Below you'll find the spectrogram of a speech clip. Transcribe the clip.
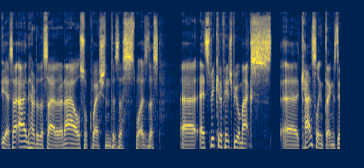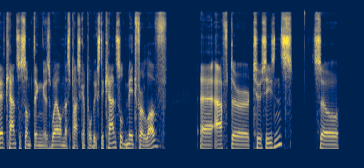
yes, I, I hadn't heard of this either, and I also questioned: Is this what is this? Uh, and speaking of HBO Max uh, canceling things, they did cancel something as well in this past couple of weeks. They cancelled Made for Love uh, after two seasons. So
